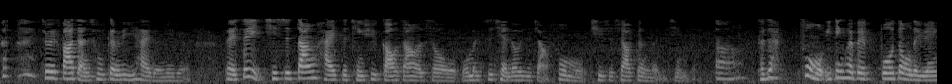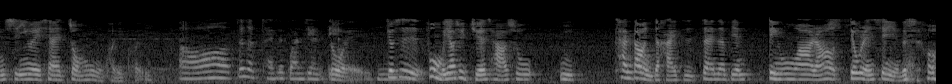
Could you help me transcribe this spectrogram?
就会发展出更厉害的那个。对，所以其实当孩子情绪高涨的时候，我们之前都一直讲，父母其实是要更冷静的。嗯。可是父母一定会被波动的原因，是因为现在众目睽睽。哦，这个才是关键点。对，就是父母要去觉察出，你看到你的孩子在那边丢啊，然后丢人现眼的时候，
